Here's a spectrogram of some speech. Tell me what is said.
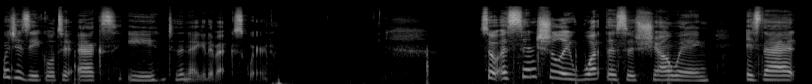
which is equal to x e to the negative x squared. So essentially what this is showing is that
